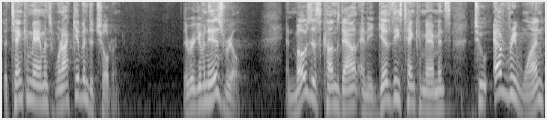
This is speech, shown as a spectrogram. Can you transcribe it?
The Ten Commandments were not given to children, they were given to Israel. And Moses comes down and he gives these Ten Commandments to everyone,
